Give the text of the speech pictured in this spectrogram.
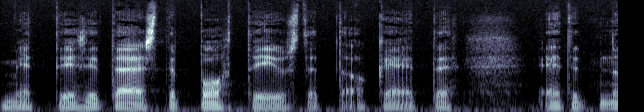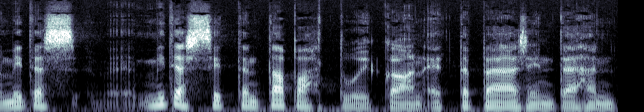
miettii sitä ja sitten pohtii just, että okei, että, että no mitäs, mitäs sitten tapahtuikaan, että pääsin tähän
